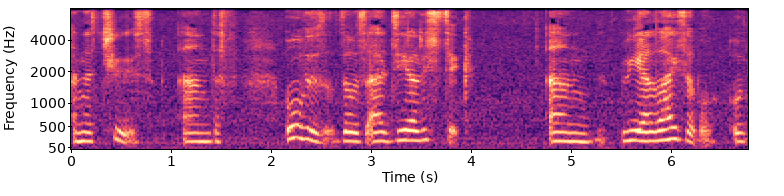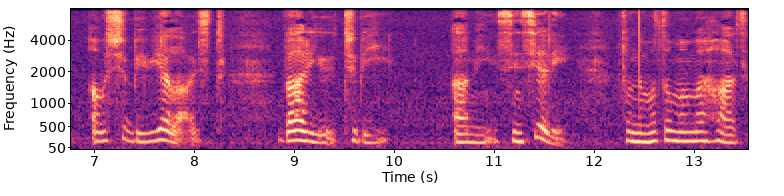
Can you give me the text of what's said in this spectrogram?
and the truth and all those idealistic and realizable or, or should be realized value to be I mean sincerely from the bottom of my heart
